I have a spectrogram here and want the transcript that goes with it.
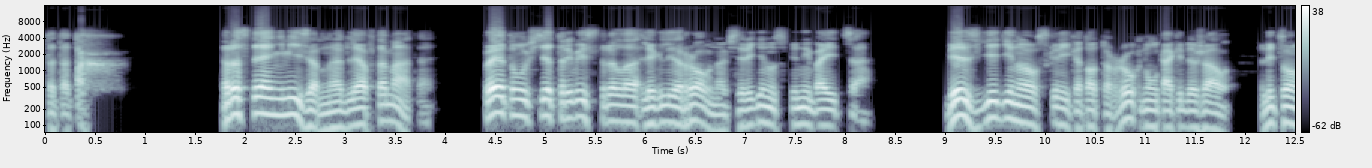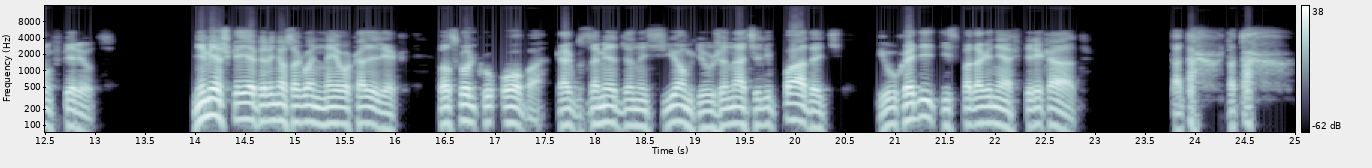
Та-та-тах! Расстояние мизерное для автомата, поэтому все три выстрела легли ровно в середину спины бойца. Без единого вскрика тот рухнул, как и бежал, лицом вперед. Немешко я перенес огонь на его коллег, поскольку оба, как в замедленной съемке, уже начали падать и уходить из-под огня в перекат. Татах, татах.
